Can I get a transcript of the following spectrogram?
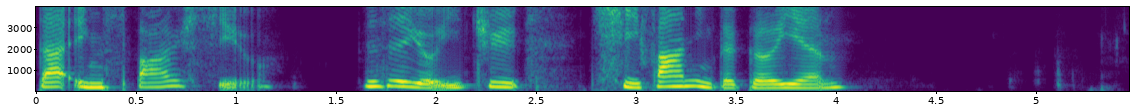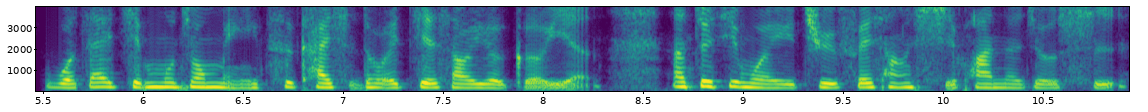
that inspires you，就是有一句启发你的格言。我在节目中每一次开始都会介绍一个格言。那最近我有一句非常喜欢的就是，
